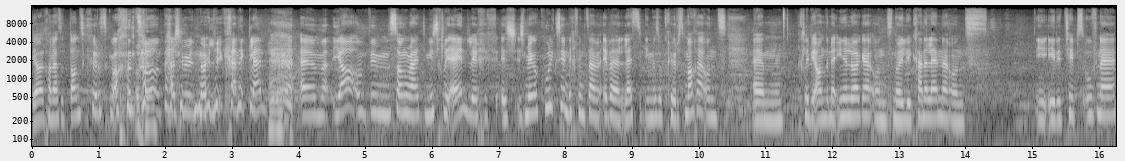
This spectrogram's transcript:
ja, ich habe auch so Tanzkurs gemacht und so Okay. und da hast du mich mit neuen Leuten kennengelernt. ähm, ja, und beim Songwriting ist es ein bisschen ähnlich. Ich, es ist mega cool gewesen und ich finde es eben lässig, immer so Kurs machen und ähm, ein bisschen bei anderen reinschauen und neue Leute kennenlernen und ihre Tipps aufnehmen.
